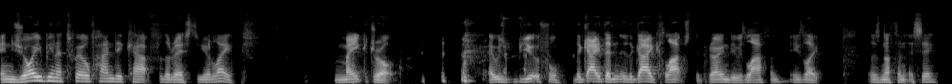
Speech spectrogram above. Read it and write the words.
enjoy being a 12 handicap for the rest of your life. Mic drop. it was beautiful. The guy didn't, the guy collapsed the ground. He was laughing. He's like, there's nothing to say.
